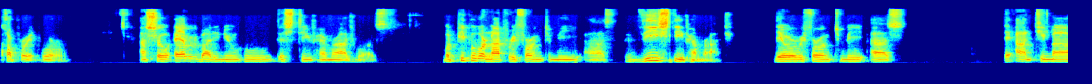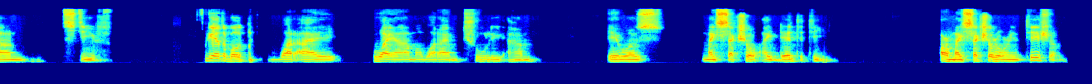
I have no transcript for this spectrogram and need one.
corporate world. And so everybody knew who this Steve Hemraj was. But people were not referring to me as the Steve Hemraj. They were referring to me as the anti-man Steve. Forget about what I who I am and what I am truly am. It was my sexual identity or my sexual orientation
